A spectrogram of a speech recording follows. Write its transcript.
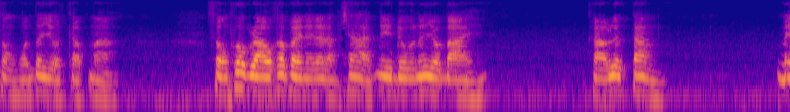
ส่งผลประโยชน์กลับมา ส่งพวกเราเข้าไปในระดับชาตินี่ดูนโยบาย ข่าวเลือกตั้ง ไม่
